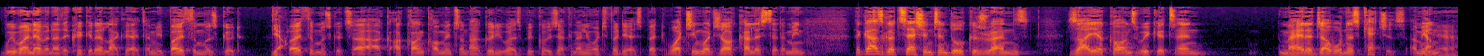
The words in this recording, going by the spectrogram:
We won't have another cricketer like that. I mean, both of them was good. Yeah. Both of them was good. So I, I can't comment on how good he was because I can only watch videos. But watching what Jacques Kallis did, I mean, the guy's got Sachin Tendulkar's runs, Zaheer Khan's wickets, and Mahela Jayawardene's catches. I mean, Yeah.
